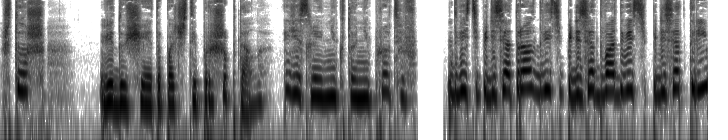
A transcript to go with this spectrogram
«Что ж...» — ведущая это почти прошептала. «Если никто не против...» «250 раз, 252, 253»,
